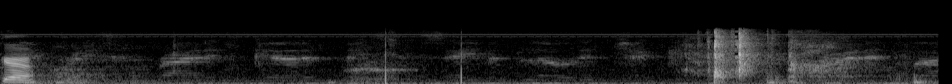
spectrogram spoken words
ficar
